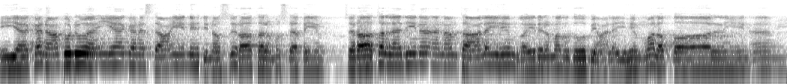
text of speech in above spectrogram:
إياك نعبد وإياك نستعين اهدنا الصراط المستقيم صراط الذين أنعمت عليهم غير المغضوب عليهم ولا الضالين آمين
